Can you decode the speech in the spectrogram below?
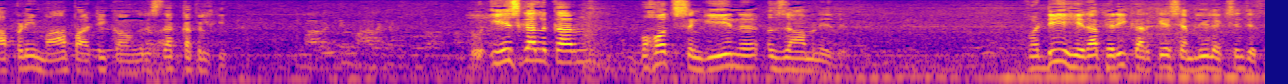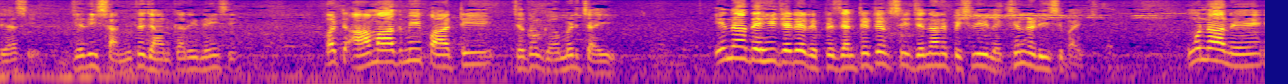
ਆਪਣੀ ਮਾਂ ਪਾਰਟੀ ਕਾਂਗਰਸ ਦਾ ਕਤਲ ਕੀਤਾ। ਤੋ ਇਸ ਗੱਲ ਕਾਰਨ ਬਹੁਤ ਸੰਗੀਨ ਇਲਜ਼ਾਮ ਨੇ ਇਹਦੇ ਤੇ। ਵੱਡੀ ਹੇਰਾਫੇਰੀ ਕਰਕੇ ਅਸੈਂਬਲੀ ਇਲੈਕਸ਼ਨ ਜਿੱਤਿਆ ਸੀ, ਜਿਹਦੀ ਸਾਨੂੰ ਤੇ ਜਾਣਕਾਰੀ ਨਹੀਂ ਸੀ। ਬਟ ਆਮ ਆਦਮੀ ਪਾਰਟੀ ਜਦੋਂ ਗਵਰਨਮੈਂਟ ਚ ਆਈ, ਇਹਨਾਂ ਦੇ ਹੀ ਜਿਹੜੇ ਰਿਪਰੈਜ਼ੈਂਟੇਟਿਵ ਸੀ, ਜਿਨ੍ਹਾਂ ਨੇ ਪਿਛਲੀ ਇਲੈਕਸ਼ਨ ਲੜੀ ਸੀ ਬਾਈ ਜੀ ਉਹਨਾਂ ਨੇ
